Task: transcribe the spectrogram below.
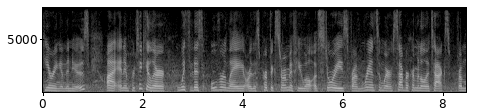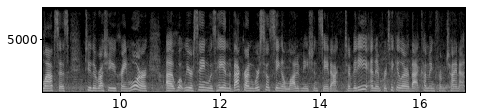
hearing in the news. Uh, and in particular, with this overlay, or this perfect storm, if you will, of stories from ransomware, cyber criminal attacks, from Lapsus to the Russia-Ukraine war, uh, what we were saying was, hey, in the background, we're still seeing a lot of nation state activity, and in particular, that coming from China.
